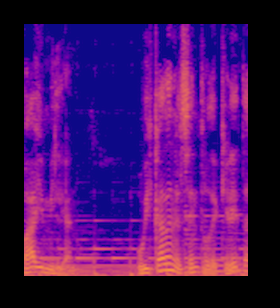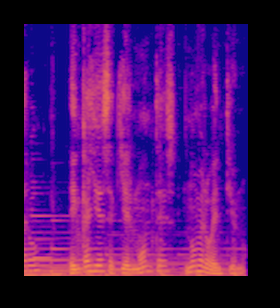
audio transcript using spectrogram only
by Emiliano, ubicada en el centro de Querétaro, en calle Ezequiel Montes, número 21.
